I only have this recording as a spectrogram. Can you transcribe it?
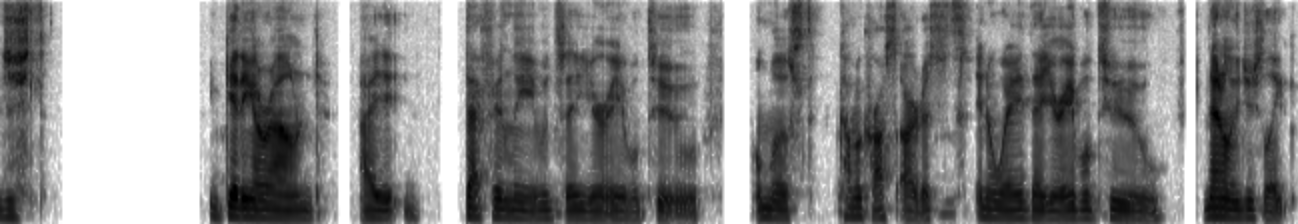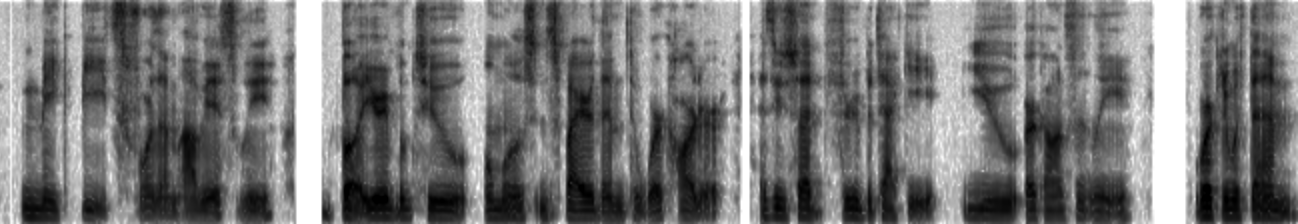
just getting around, I definitely would say you're able to almost come across artists in a way that you're able to not only just like make beats for them, obviously, but you're able to almost inspire them to work harder. As you said through Bateki, you are constantly working with them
